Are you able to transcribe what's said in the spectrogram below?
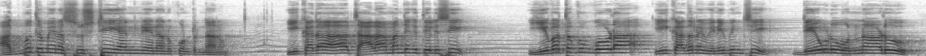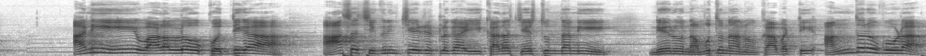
అద్భుతమైన సృష్టి అని నేను అనుకుంటున్నాను. ఈ కథ చాలామందికి తెలిసి యువతకు కూడా ఈ కథను వినిపించి దేవుడు ఉన్నాడు అని వాళ్ళల్లో కొద్దిగా ఆశ చిగురించేటట్లుగా ఈ కథ చేస్తుందని నేను నమ్ముతున్నాను. కాబట్టి అందరూ కూడా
